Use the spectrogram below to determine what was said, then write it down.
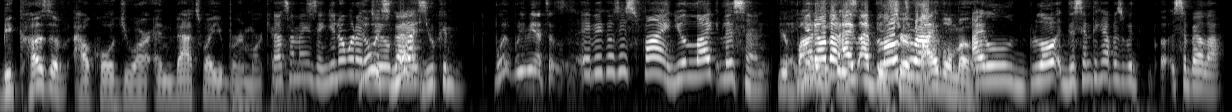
because of how cold you are, and that's why you burn more calories. That's amazing. You know what I no, do, it's guys? not. You can. What, what do you mean? That's Eh, because it's fine. You like listen. Your you body know that is I, I in blow survival dry. mode. I blow. The same thing happens with uh, Isabella.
